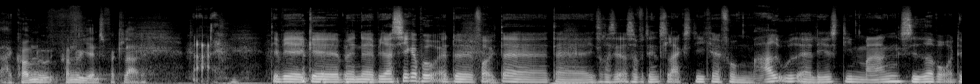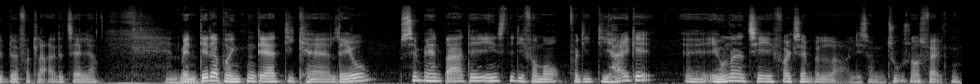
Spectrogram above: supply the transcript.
Ej kom, nu, kom nu Jens, forklar det. Nej, det vil jeg ikke, øh, men øh, jeg er sikker på, at folk, der, der interesserer sig for den slags, de kan få meget ud af at læse de mange sider, hvor det bliver forklaret detaljer. Mm. Men det der pointen, det er, at de kan lave simpelthen bare det eneste, de formår, fordi de har ikke øh, evnerne til for eksempel, og ligesom tusindårsfalken,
